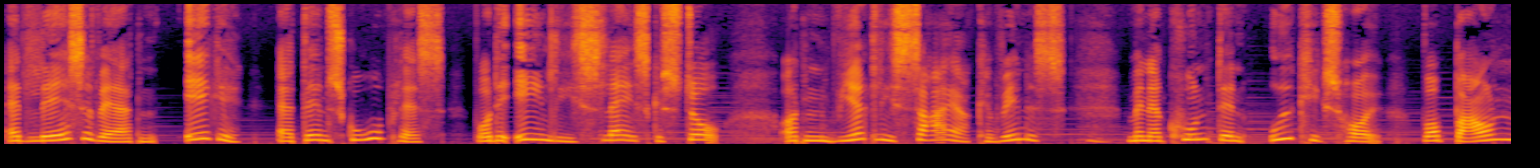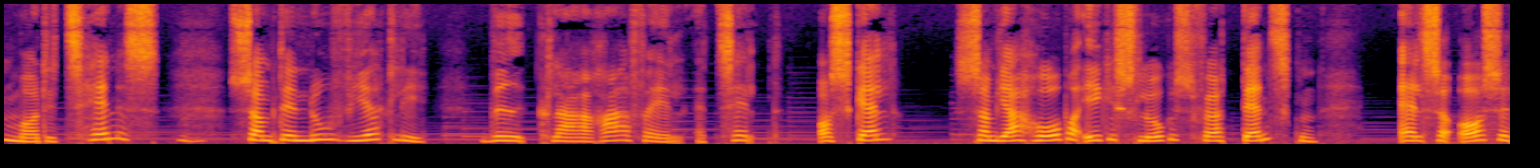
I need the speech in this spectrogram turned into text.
at læseverden ikke er den skueplads, hvor det egentlige slag skal stå, og den virkelige sejr kan vindes, mm. men er kun den udkigshøj, hvor bagnen måtte tændes, mm. som den nu virkelig ved Clara Rafael er tælt, og skal, som jeg håber ikke slukkes før dansken, altså også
